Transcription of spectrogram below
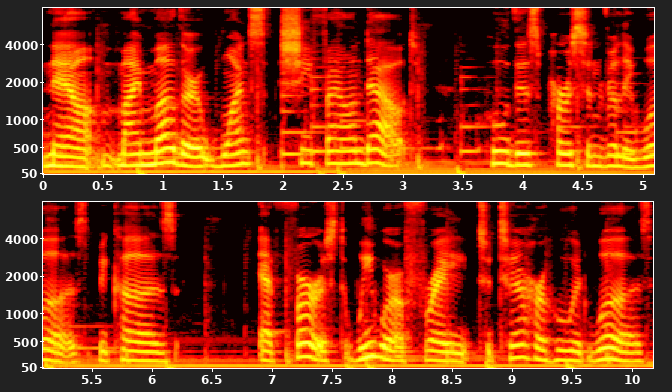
Now, my mother, once she found out who this person really was, because at first we were afraid to tell her who it was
